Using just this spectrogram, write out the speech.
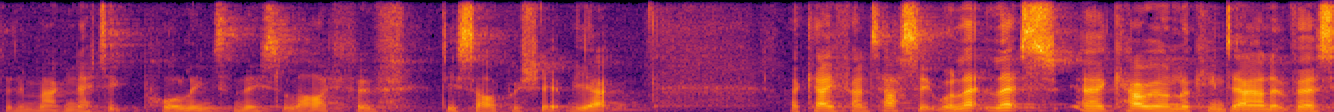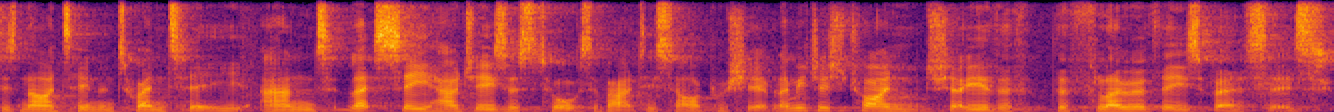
So the magnetic pull into this life of discipleship. Yeah. Okay, fantastic. Well, let, us uh, carry on looking down at verses 19 and 20 and let's see how Jesus talks about discipleship. Let me just try and show you the, the flow of these verses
